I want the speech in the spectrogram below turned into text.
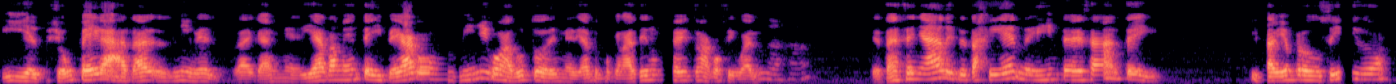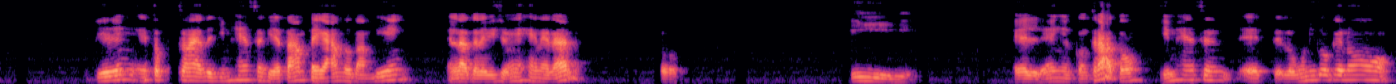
Y el show pega a tal nivel, like, inmediatamente, y pega con niños y con adultos de inmediato, porque nadie nunca ha visto una cosa igual Ajá. te está enseñando y te está riendo y es interesante y, y está bien producido. Tienen estos personajes de Jim Henson que ya estaban pegando también en la televisión en general. Y el, en el contrato, Jim Henson, este, lo único que no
